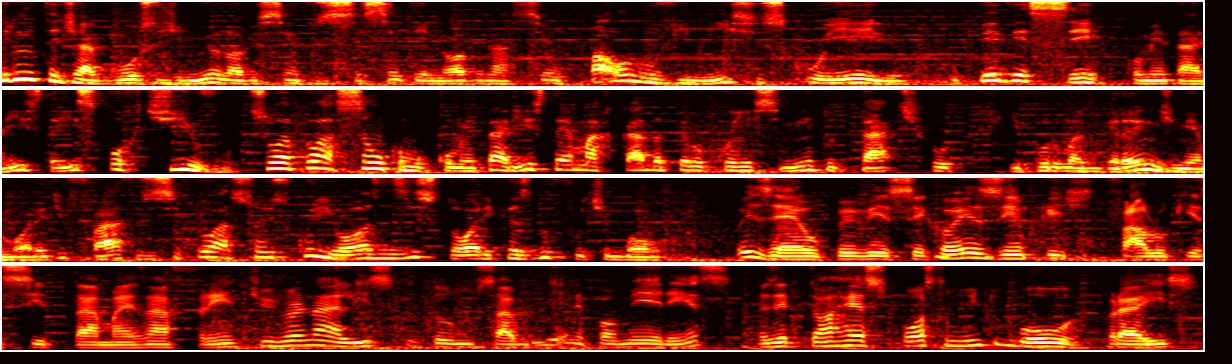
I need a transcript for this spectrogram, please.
30 de agosto de 1969 nasceu Paulo Vinícius Coelho, o PVC, comentarista esportivo. Sua atuação como comentarista é marcada pelo conhecimento tático e por uma grande memória de fatos e situações curiosas e históricas do futebol. Pois é, o PVC que é o exemplo que a gente falou que ia citar mais na frente, o jornalista que todo mundo sabe dele, é palmeirense, mas ele tem uma resposta muito boa pra isso.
